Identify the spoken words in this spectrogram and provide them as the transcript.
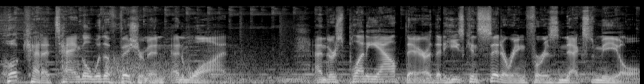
Hook had a tangle with a fisherman and won. And there's plenty out there that he's considering for his next meal.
